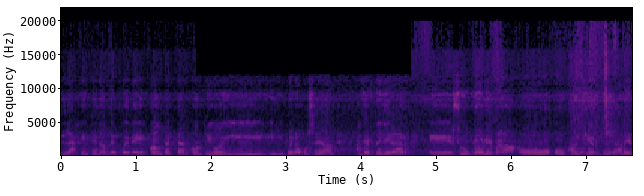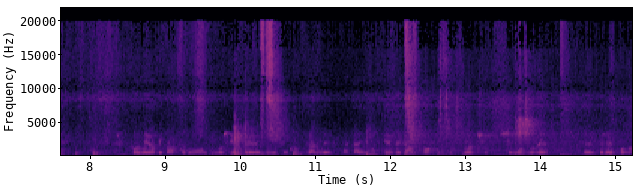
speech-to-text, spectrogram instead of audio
la gente dónde puede contactar contigo y, y, bueno, pues eh, hacerte llegar eh, su problema o, o cualquier duda. A ver. Pues mira, Pepa, como digo siempre, podéis encontrarme en la calle Marqués de Campo, 18, segundo B, en el teléfono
